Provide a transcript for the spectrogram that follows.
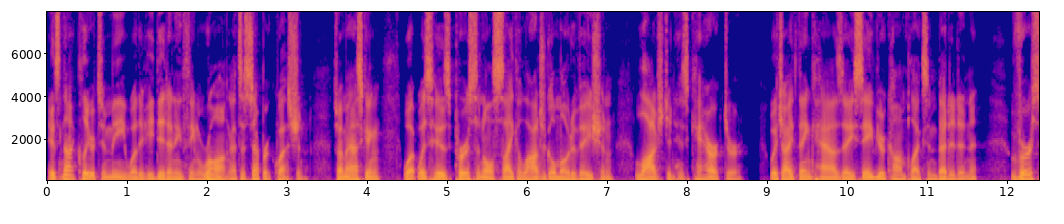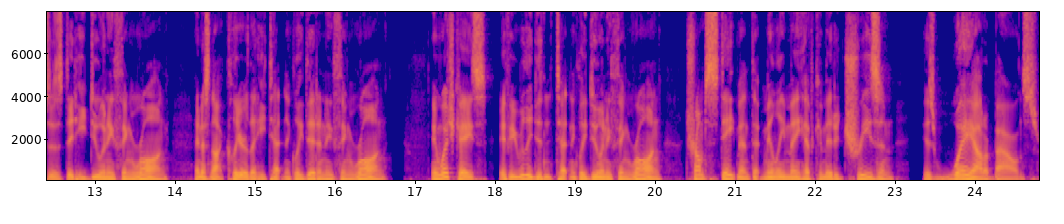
It's not clear to me whether he did anything wrong. That's a separate question. So I'm asking what was his personal psychological motivation lodged in his character, which I think has a savior complex embedded in it, versus did he do anything wrong? And it's not clear that he technically did anything wrong. In which case, if he really didn't technically do anything wrong, Trump's statement that Milley may have committed treason is way out of bounds,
